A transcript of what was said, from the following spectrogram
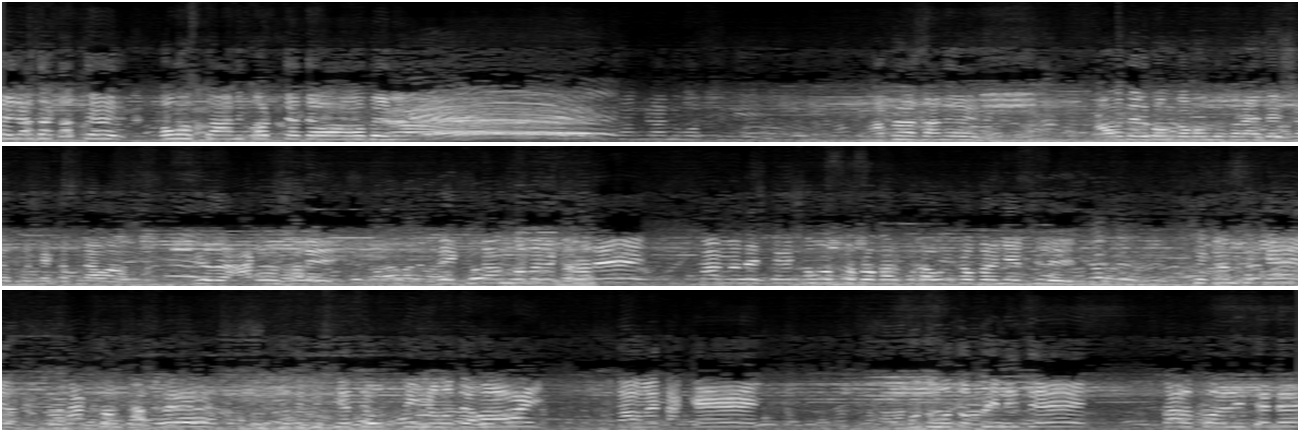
এই রাজাকারদের অবস্থান করতে দেওয়া হবে না। আপনারা জানেন, আমাদের বঙ্গবন্ধু করায় দেশ সত্য শেখ হাসিনা। দুই হাজার আঠারো সালে এই কোটা আন্দোলনের কারণে বাংলাদেশ থেকে সমস্ত প্রকার কোটা উচ্চ করে নিয়েছিলেন। সেখান থেকে একজন ছাত্রের তারপরে রিটেনে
